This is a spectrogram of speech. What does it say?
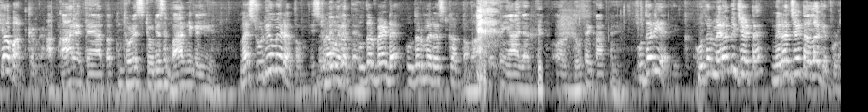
क्या बात कर रहे हैं? आप कहाँ रहते हैं? आप अपने थोड़े स्टूडियो से बाहर निकलिए। मैं स्टूडियो में रहता हूँ। स्टूडियो में रहता है? उधर बेड है उधर मैं रेस्ट करता हूँ। तो यहाँ आ जाते हैं। और धोते कहाँ पे हैं? उधर ही है उधर मेरा भी जेट है मेरा जेट अलग है थोड़ा।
